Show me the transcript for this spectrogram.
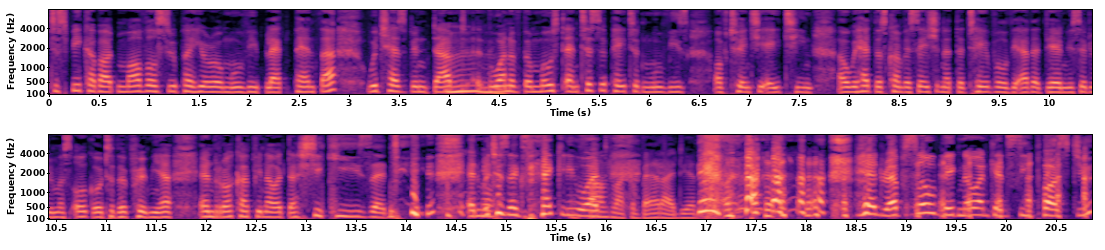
to speak about Marvel superhero movie Black Panther, which has been dubbed mm. one of the most anticipated movies of 2018. Uh, we had this conversation at the table the other day and we said we must all go to the premiere and rock up in our dashikis and and which is exactly it what sounds like a bad idea. Head wrap so big no one can see past you.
